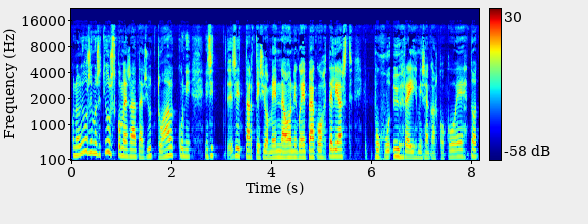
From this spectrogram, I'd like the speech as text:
Kun ne on juuri semmoiset, just kun me saataisiin juttu alku, niin, niin sitten sit tarvitsisi jo mennä, on niin epäkohteliasta, puhua yhden ihmisen kanssa koko ehtoot,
